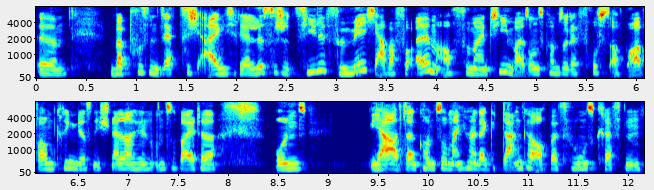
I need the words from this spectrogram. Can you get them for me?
ähm, überprüfen, setze ich eigentlich realistische Ziele für mich, aber vor allem auch für mein Team, weil sonst kommt so der Frust auf, boah, warum kriegen die das nicht schneller hin und so weiter. Und ja, dann kommt so manchmal der Gedanke auch bei Führungskräften,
